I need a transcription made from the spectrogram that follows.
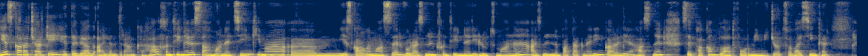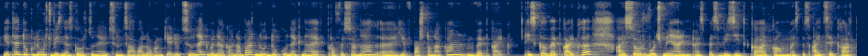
Ես կառաջարկեի հետեւյալ այլընտրանքը, հա, խնդիրները սահմանեցինք, հիմա ես կարող եմ ասել, որ այս նույն խնդիրները խնդիրների լուծմանը, այս նույն նպատակներին կարելի է հասնել սեփական պլատֆորմի միջոցով, այսինքն Եթե դուք լուրջ բիզնես գործունեություն ծավալող ընկերություն եք, բնականաբար դուք ունեք նաև պրոֆեսիոնալ եւ պաշտոնական վեբ կայք Իսկ վեբ կայքը այսօր ոչ միայն այսպես վիզիտկա կամ այսպես այցեքարտ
